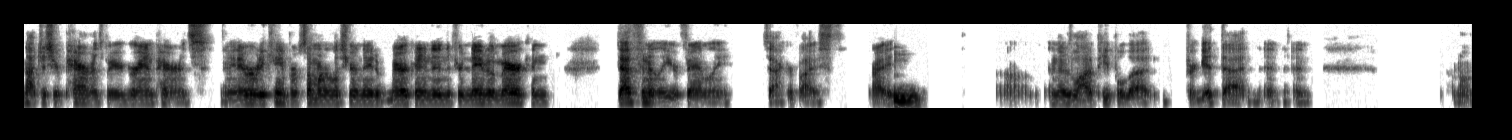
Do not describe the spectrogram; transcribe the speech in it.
not just your parents, but your grandparents. I mean, everybody came from somewhere unless you're a Native American. And then if you're Native American, definitely your family sacrificed, right? Mm-hmm. Um, and there's a lot of people that forget that. And, and know,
